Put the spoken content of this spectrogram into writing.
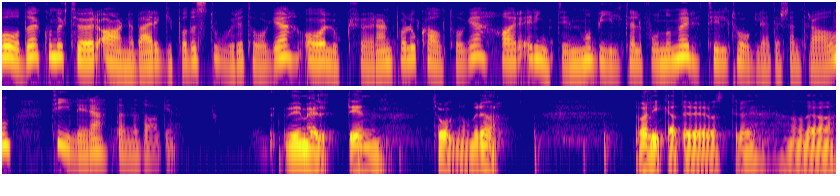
Både konduktør Arneberg på det store toget og lokføreren på lokaltoget har ringt inn mobiltelefonnummer til togledersentralen tidligere denne dagen vi meldte inn tognummeret, da. Det var like etter Røros, tror jeg. Og det var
